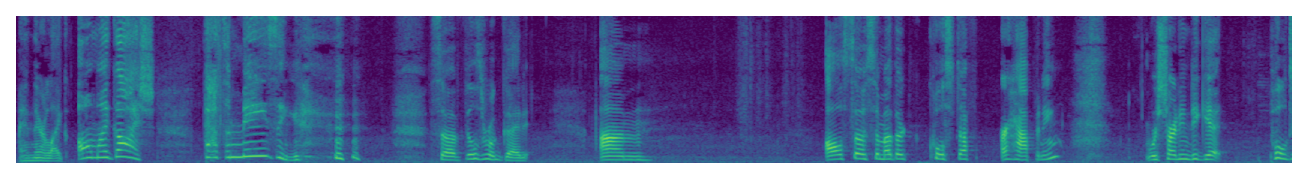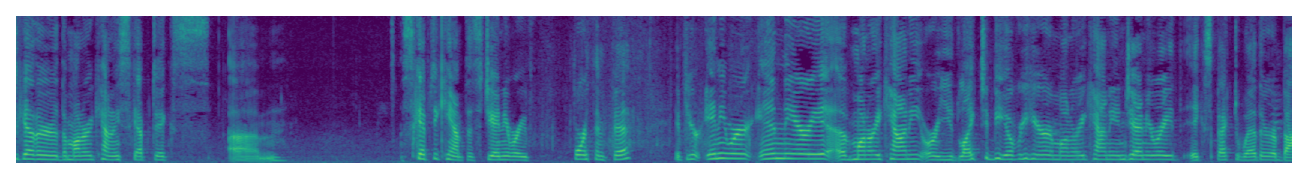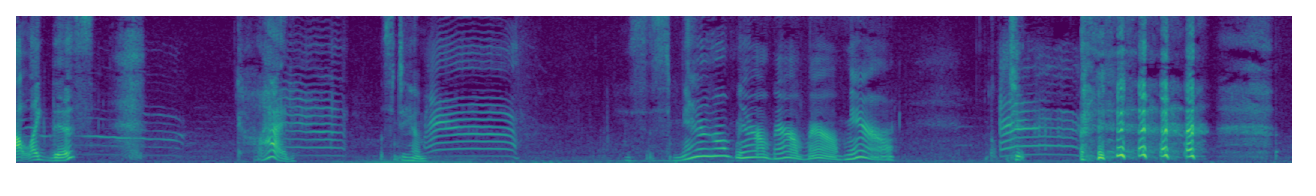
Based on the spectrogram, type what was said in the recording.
and they're like, oh my gosh, that's amazing. so it feels real good. Um, also, some other cool stuff are happening. We're starting to get pulled together the Monterey County Skeptics um, Skeptic Camp that's January 4th and 5th. If you're anywhere in the area of Monterey County or you'd like to be over here in Monterey County in January, expect weather about like this. God, listen to him. He says, meow, meow, meow, meow, meow.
